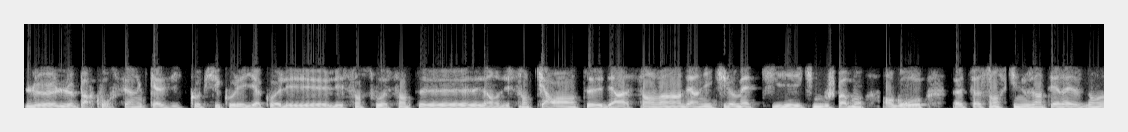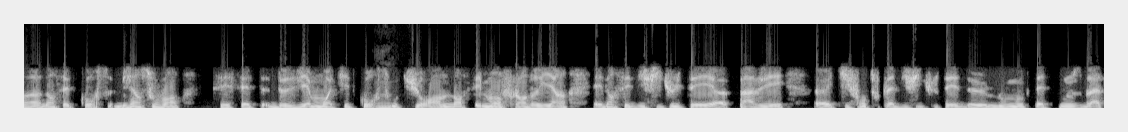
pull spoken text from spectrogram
Le, le parcours, c'est un quasi copier-coller. Il y a quoi les, les 160, euh, non, les 140, 120 euh, derniers kilomètres qui, qui ne bougent pas. Bon, en gros, euh, de toute façon, ce qui nous intéresse dans, dans cette course, bien souvent, c'est cette deuxième moitié de course mmh. où tu rentres dans ces monts flandriens et dans ces difficultés pavées qui font toute la difficulté de Lumut Newsblatt.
